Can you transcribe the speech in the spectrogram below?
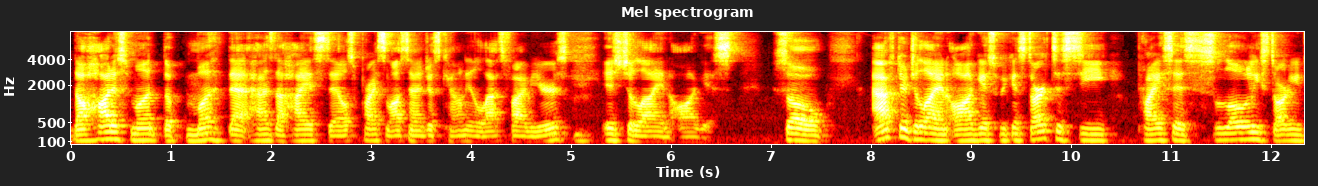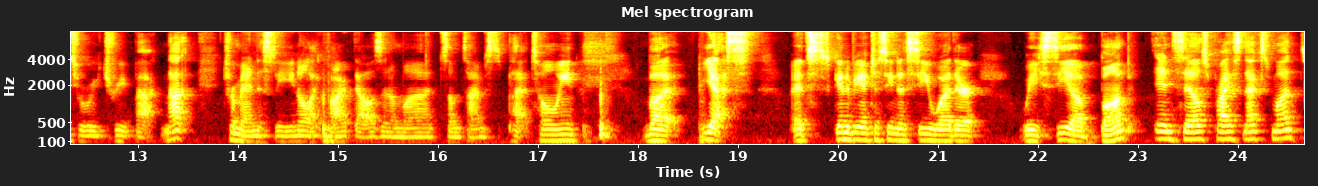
the hottest month, the month that has the highest sales price in Los Angeles County in the last five years, Mm. is July and August. So after July and August, we can start to see prices slowly starting to retreat back. Not tremendously, you know, like 5,000 a month, sometimes plateauing. But yes, it's going to be interesting to see whether we see a bump in sales price next month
